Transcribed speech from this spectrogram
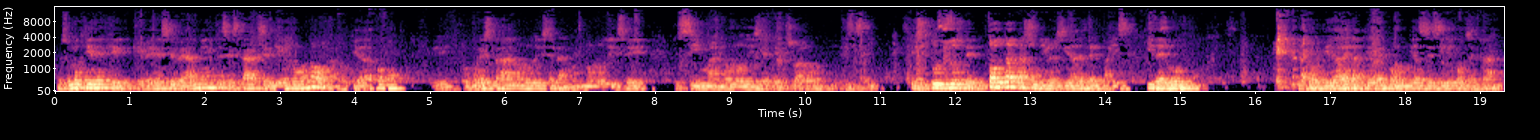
pues uno tiene que, ver si realmente se está accediendo o no. La propiedad como, eh, como está, no lo dice la no lo dice CIMA, no lo dice Texualo, dice estudios de todas las universidades del país y del mundo. La propiedad de la tierra en Colombia se sigue concentrando.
